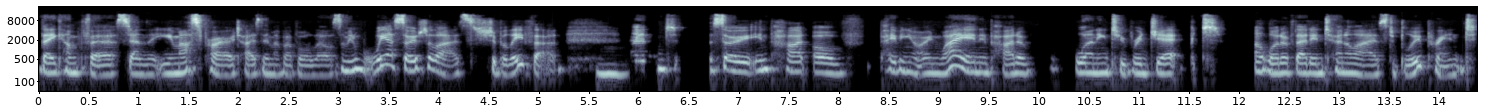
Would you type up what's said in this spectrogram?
they come first and that you must prioritize them above all else. I mean, we are socialized to believe that. Mm. And so in part of paving your own way and in part of learning to reject a lot of that internalized blueprint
